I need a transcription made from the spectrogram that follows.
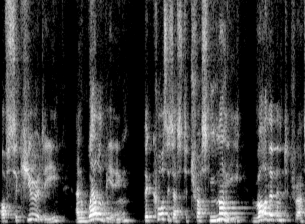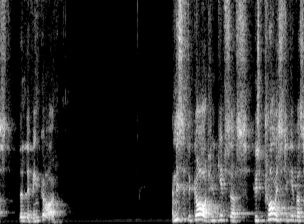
of security and well being that causes us to trust money rather than to trust the living God. And this is the God who gives us, who's promised to give us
